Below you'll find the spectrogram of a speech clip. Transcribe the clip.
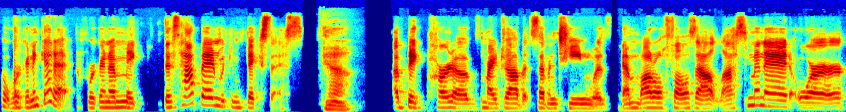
but we're gonna get it. We're gonna make this happen. We can fix this. Yeah a big part of my job at 17 was a model falls out last minute or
